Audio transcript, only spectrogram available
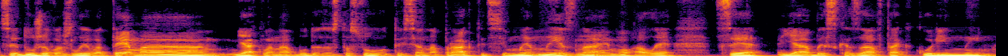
Це дуже важлива тема. Як вона буде застосовуватися на практиці, ми не знаємо, але це, я би сказав так, корінним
